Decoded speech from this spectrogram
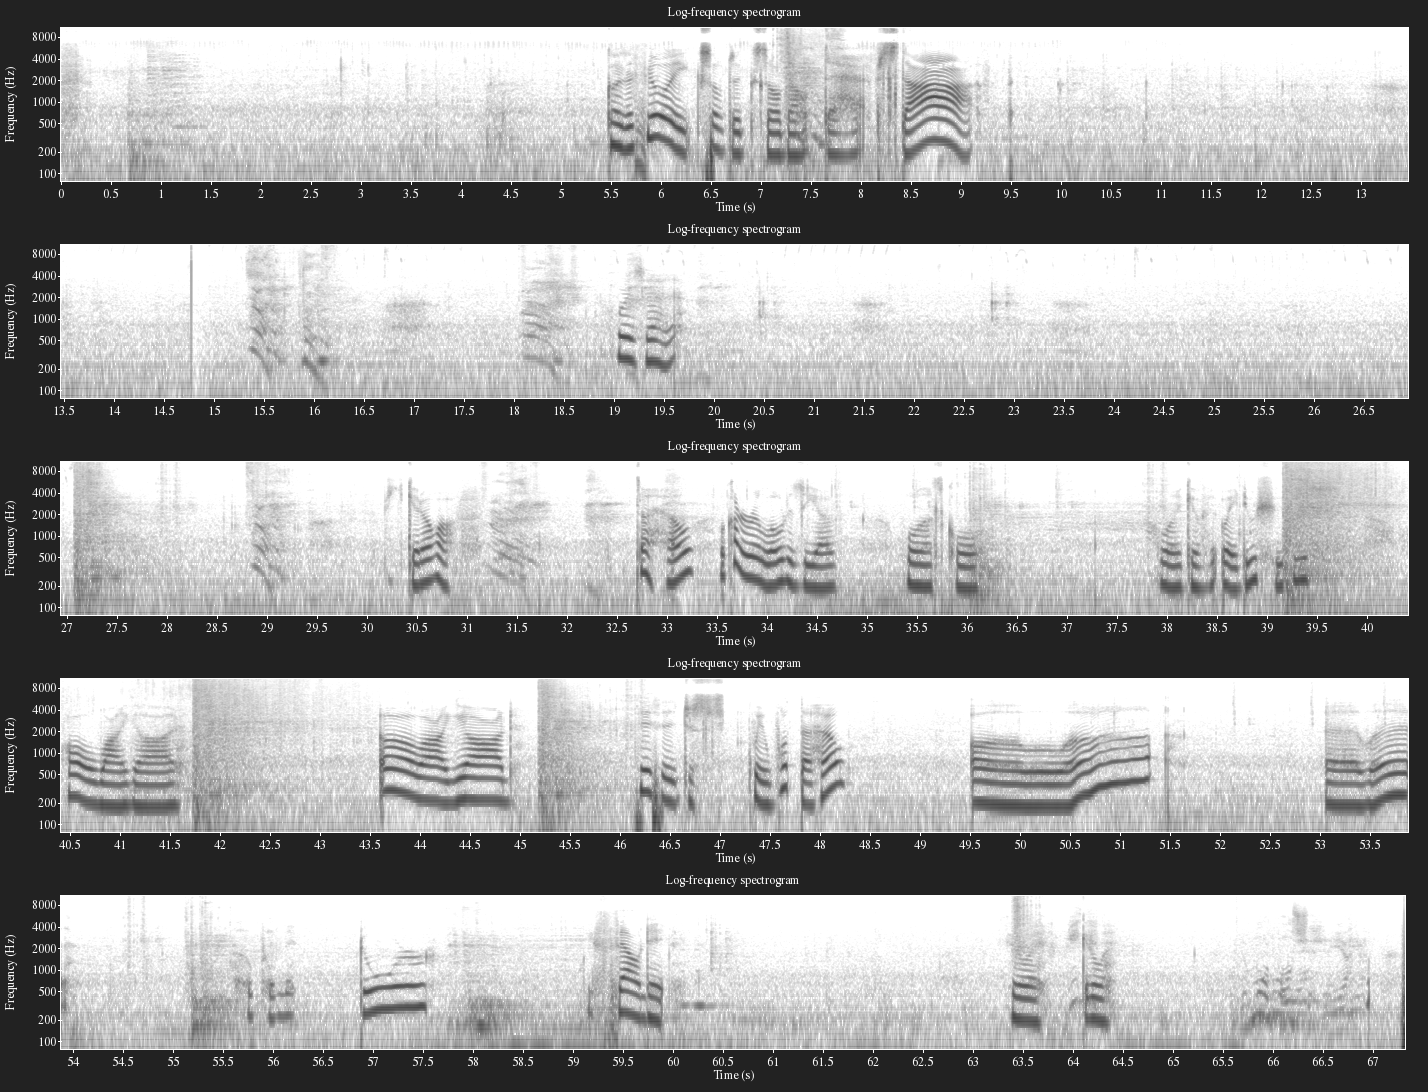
Cause I feel like something's about to happen. Stop! Where's that? Get off. What the hell? What kind of reload does he have? Well, that's cool. I give it? Wait, do shoot these? Oh my god. Oh my god. This is just. Wait, what the hell? Oh, what? Uh, what? Open the door. We found it. Get away. Get away. No more bullshit, Mia.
